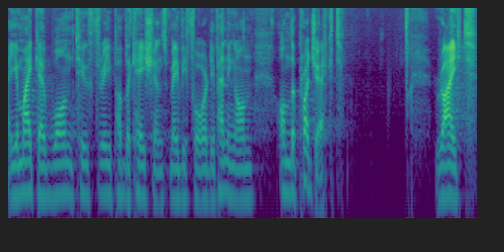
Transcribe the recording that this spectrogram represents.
You might get one, two, three publications, maybe four, depending on, on the project. Right.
